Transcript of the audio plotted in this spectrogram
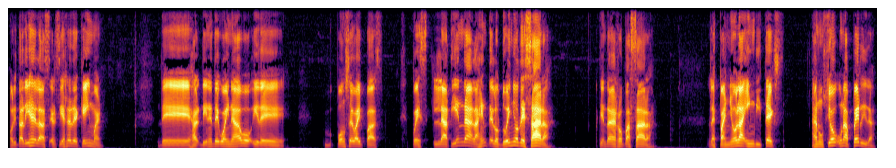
ahorita dije las- el cierre de Kmart, de Jardines de Guaynabo y de Ponce Bypass. Pues la tienda, la gente, los dueños de Sara, tienda de ropa Sara, la española Inditex, anunció una pérdida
